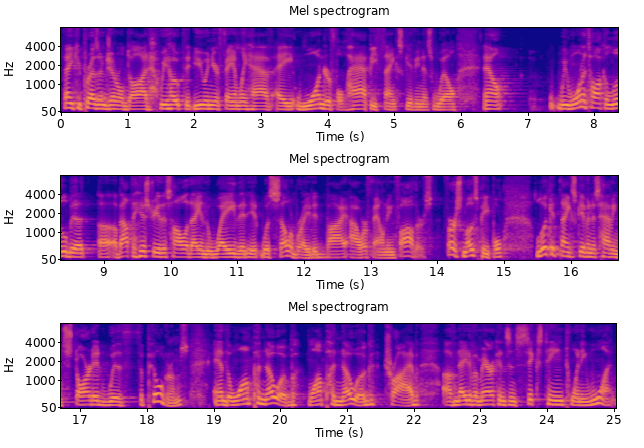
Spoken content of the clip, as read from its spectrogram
Thank you, President General Dodd. We hope that you and your family have a wonderful, happy Thanksgiving as well. Now, we want to talk a little bit uh, about the history of this holiday and the way that it was celebrated by our founding fathers. First, most people look at Thanksgiving as having started with the Pilgrims and the Wampanoag, Wampanoag tribe of Native Americans in 1621.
